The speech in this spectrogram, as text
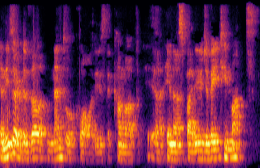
And these are developmental qualities that come up uh, in us by the age of 18 months.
